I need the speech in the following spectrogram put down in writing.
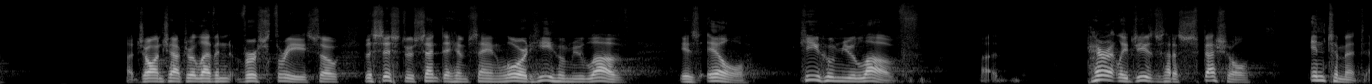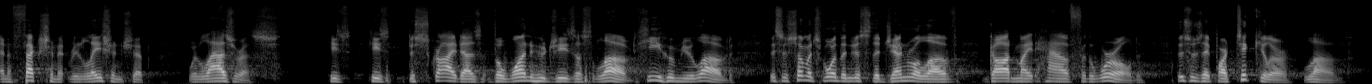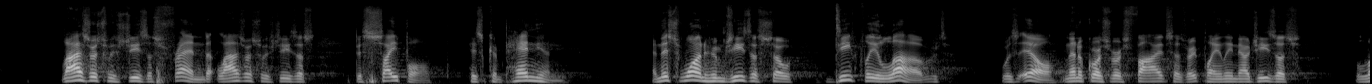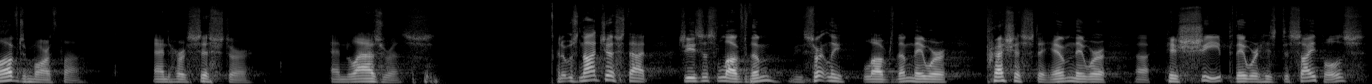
Uh, John chapter 11, verse 3. So the sisters sent to him, saying, Lord, he whom you love is ill. He whom you love. Uh, apparently, Jesus had a special, intimate, and affectionate relationship with Lazarus. He's, he's described as the one who Jesus loved, he whom you loved. This is so much more than just the general love God might have for the world. This was a particular love. Lazarus was Jesus' friend, Lazarus was Jesus' disciple, his companion. And this one whom Jesus so deeply loved was ill. And then, of course, verse 5 says very plainly now Jesus loved Martha and her sister and Lazarus. And it was not just that Jesus loved them, he certainly loved them. They were precious to him, they were uh, his sheep, they were his disciples.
